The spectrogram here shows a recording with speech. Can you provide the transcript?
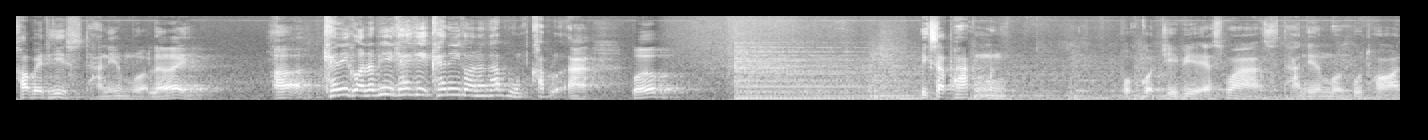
เข้าไปที่สถานีตำรวจเลยเออแค่นี้ก่อนนะพี่แค่แค่นี้ก่อนนะครับผมขับรถอะปุ๊บอีกสักพักหนึ่ง ผมกด GPS ว่าสถานีตำรวจภูธร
